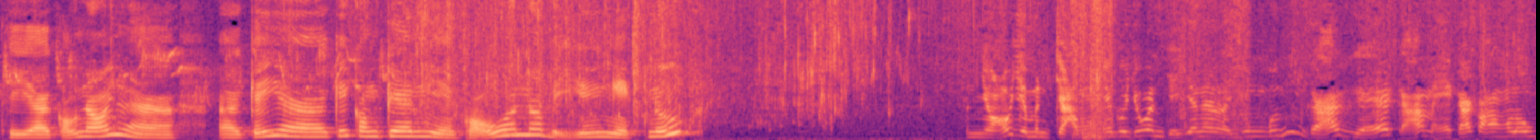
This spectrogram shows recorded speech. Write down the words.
Thì à, cổ nói là à, cái à, cái con kênh nhà cổ á, nó bị nghẹt nước. Mình nhỏ về mình trồng nha cô chú anh chị cho nên là dung bứng cả rễ cả mẹ cả con luôn.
